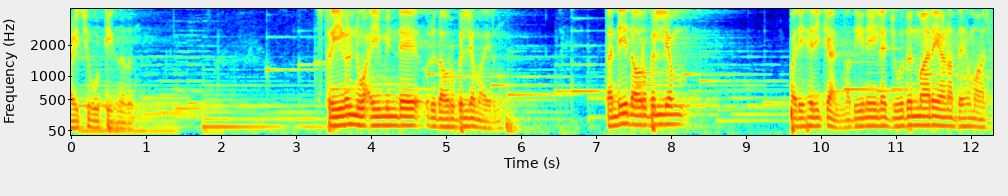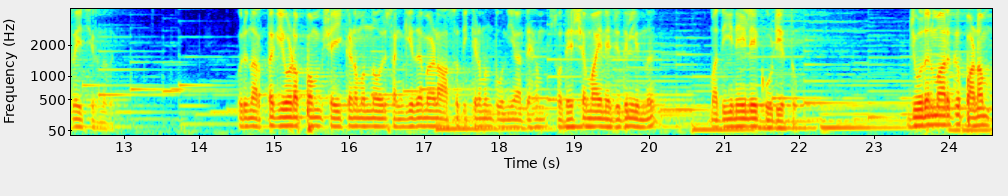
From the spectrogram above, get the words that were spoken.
കഴിച്ചുകൂട്ടിയിരുന്നത്. സ്ത്രീകൾ നുഐമിന്റെ ഒരു ദൗർബല്യമായിരുന്നു. തന്റെ ഈ ദൗർബല്യം പരിഹരിക്കാൻ മദീനയിലെ ജൂതന്മാരെയാണ് അദ്ദേഹം ആശ്രയിച്ചിരുന്നത്. ഒരു നർത്തകിയോടൊപ്പം ക്ഷയിക്കണമെന്നോ ഒരു സംഗീതമേള ആസ്വദിക്കണമെന്ന് തോന്നിയ അദ്ദേഹം സ്വദേശമായ നജിദിൽ നിന്ന് മദീനയിലേക്ക് ഓടിയെത്തും. ജൂതന്മാർക്ക് പണം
